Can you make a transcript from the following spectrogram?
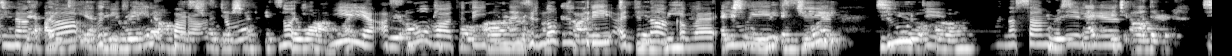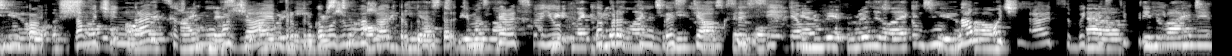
иногда выглядит по-разному, но идея, основа, вот это единое зерно внутри одинаковое, и мы все люди, um, мы на самом деле ну как, нам очень нравится, что мы уважаем друг друга, можем уважать друг друга, демонстрировать свою доброту гостям, к соседям, нам um, очень нравится быть uh, гостеприимными,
